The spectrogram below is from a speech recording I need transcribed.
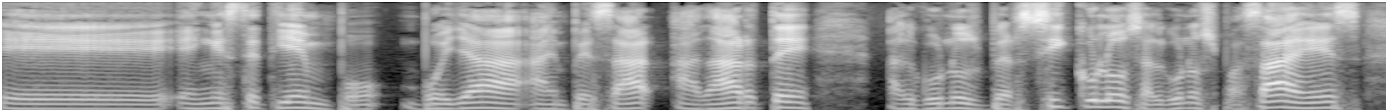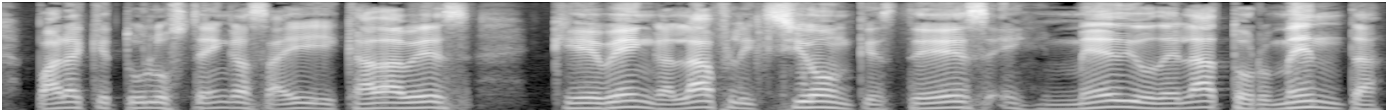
eh, en este tiempo voy a, empezar a darte algunos versículos, algunos pasajes para que tú los tengas ahí y cada vez que venga la aflicción, que estés en medio de la tormenta,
